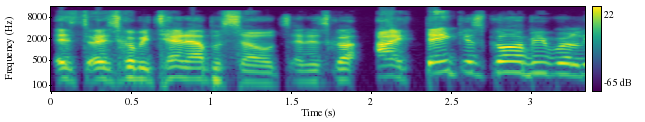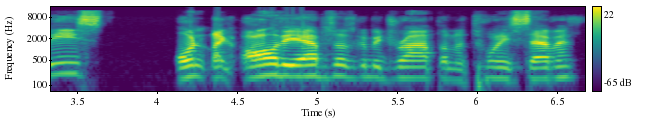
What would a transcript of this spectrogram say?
it's it's going to be ten episodes, and it's going. I think it's going to be released on like all the episodes going to be dropped on the 27th,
